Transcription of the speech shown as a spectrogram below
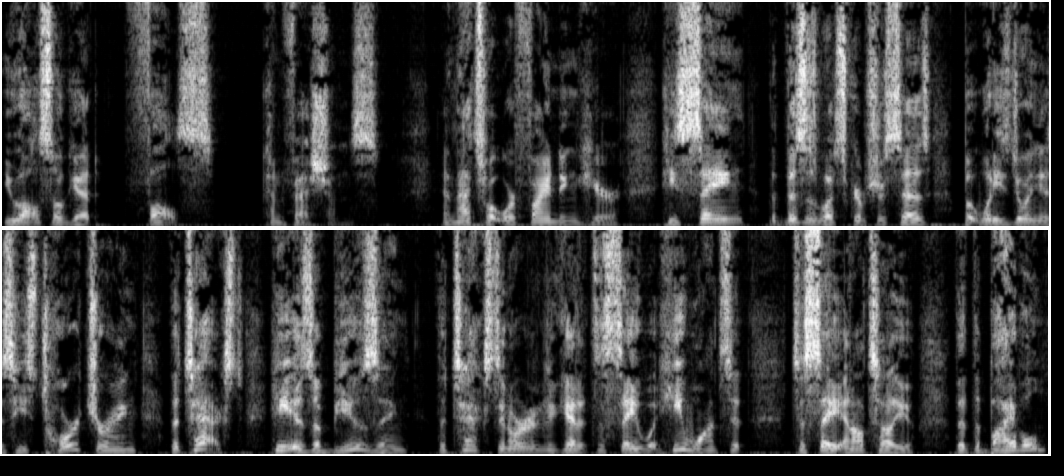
you also get false confessions. And that's what we're finding here. He's saying that this is what Scripture says, but what he's doing is he's torturing the text. He is abusing the text in order to get it to say what he wants it to say. And I'll tell you that the Bible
